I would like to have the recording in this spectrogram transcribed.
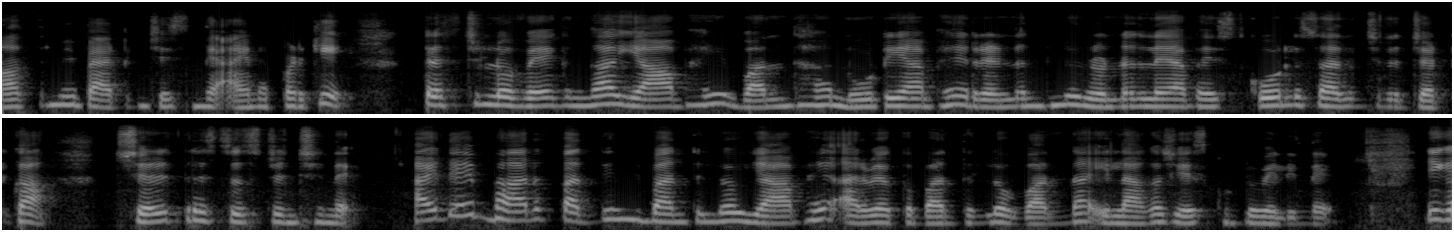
మాత్రమే బ్యాటింగ్ చేసింది. అయినప్పటికీ టెస్టుల్లో వేగంగా యాభై వంద నూట యాభై రెండు వందలు రెండు వందల యాభై స్కోర్లు సాధించిన జట్టుగా చరిత్ర సృష్టించింది. అయితే భారత్ పద్దెనిమిది బంతుల్లో యాభై అరవై ఒక్క బంతుల్లో వంద ఇలాగా చేసుకుంటూ వెళ్ళింది. ఇక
